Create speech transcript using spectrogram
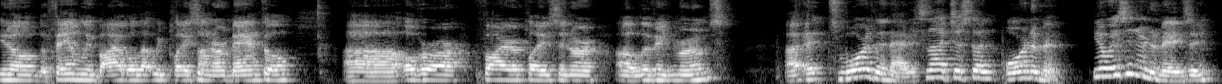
you know, the family Bible that we place on our mantle, uh, over our fireplace in our uh, living rooms. Uh, it's more than that. It's not just an ornament. You know, isn't it amazing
